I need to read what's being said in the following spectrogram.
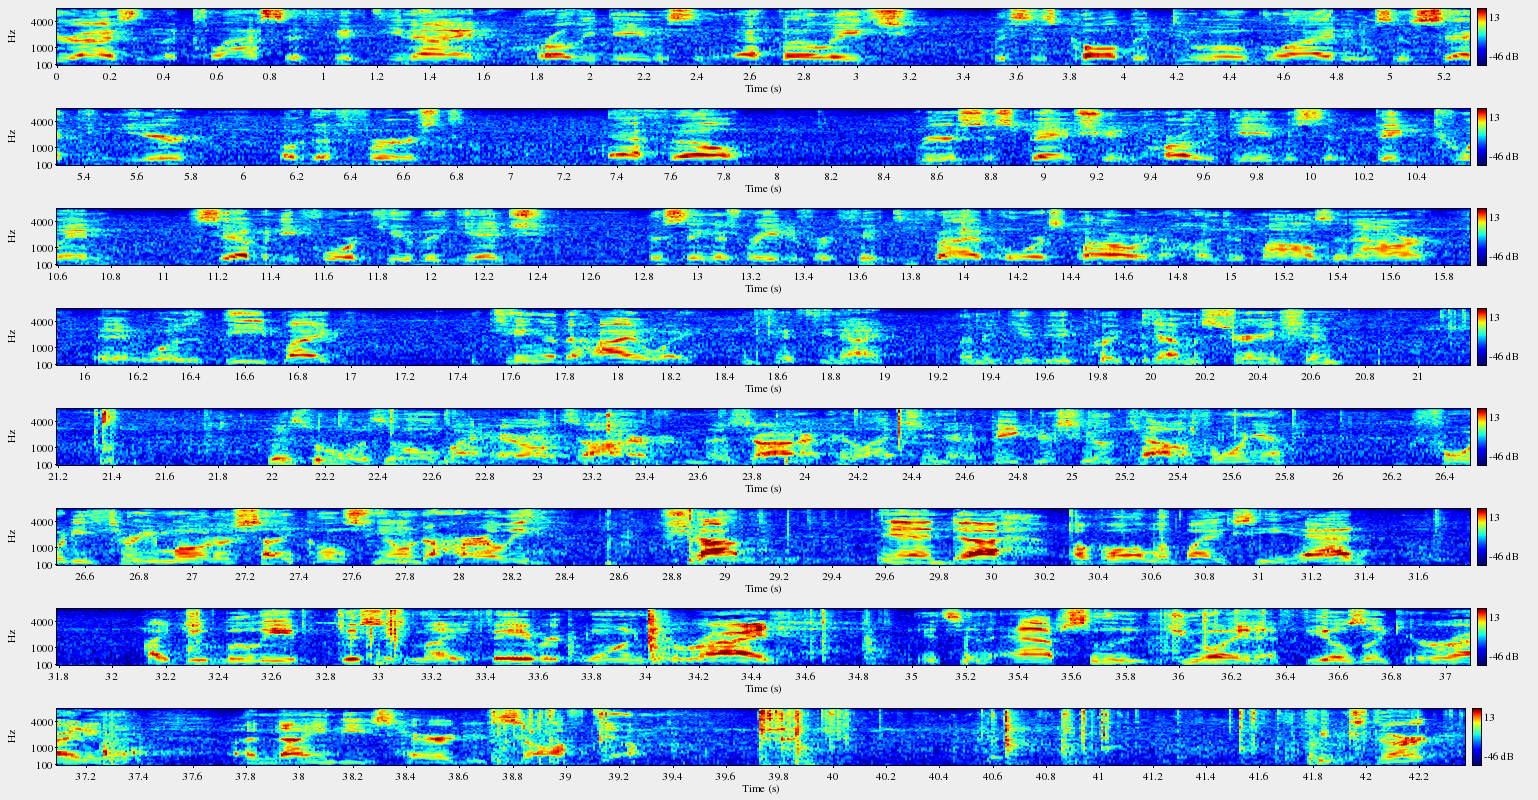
your eyes on the class of 59 Harley Davidson FLH. This is called the Duo Glide. It was the second year of the first FL rear suspension Harley Davidson big twin 74 cubic inch. This thing is rated for 55 horsepower and 100 miles an hour, and it was the bike, the king of the highway in 59. Let me give you a quick demonstration. This one was owned by Harold Zahner from the Zahner collection at Bakersfield, California. 43 motorcycles. He owned a Harley shop. And uh, of all the bikes he had, I do believe this is my favorite one to ride. It's an absolute joy, and it feels like you're riding a, a 90s Heritage Softail. Quick start.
